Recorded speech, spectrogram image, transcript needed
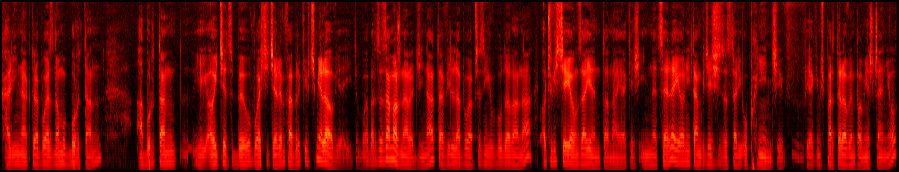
Halina, która była z domu Burtan a Burtan, jej ojciec, był właścicielem fabryki w Ćmielowie i to była bardzo zamożna rodzina. Ta willa była przez nich wbudowana. Oczywiście ją zajęto na jakieś inne cele i oni tam gdzieś zostali upchnięci w, jakimś parterowym pomieszczeniu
